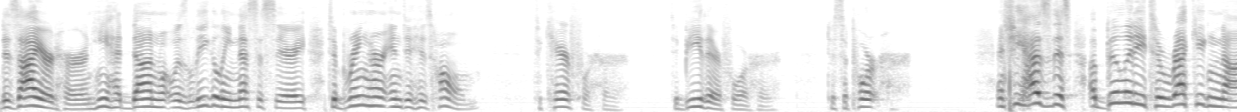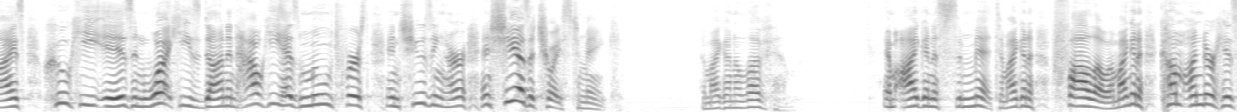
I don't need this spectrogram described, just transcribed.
desired her, and he had done what was legally necessary to bring her into his home, to care for her, to be there for her, to support her. And she has this ability to recognize who he is and what he's done and how he has moved first in choosing her. And she has a choice to make. Am I going to love him? Am I going to submit? Am I going to follow? Am I going to come under his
